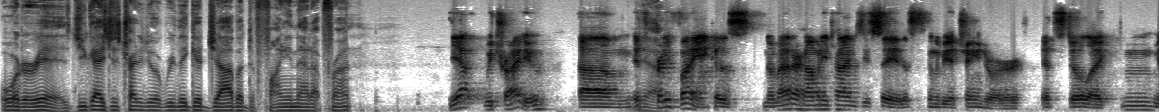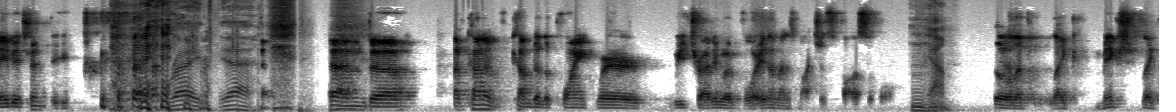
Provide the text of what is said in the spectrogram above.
order is. Do you guys just try to do a really good job of defining that up front? Yeah, we try to. Um, it's yeah. pretty funny because no matter how many times you say this is going to be a change order, it's still like mm, maybe it shouldn't be. right. Yeah. and uh, I've kind of come to the point where we try to avoid them as much as possible. Mm-hmm. Yeah. So that like make sh- like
